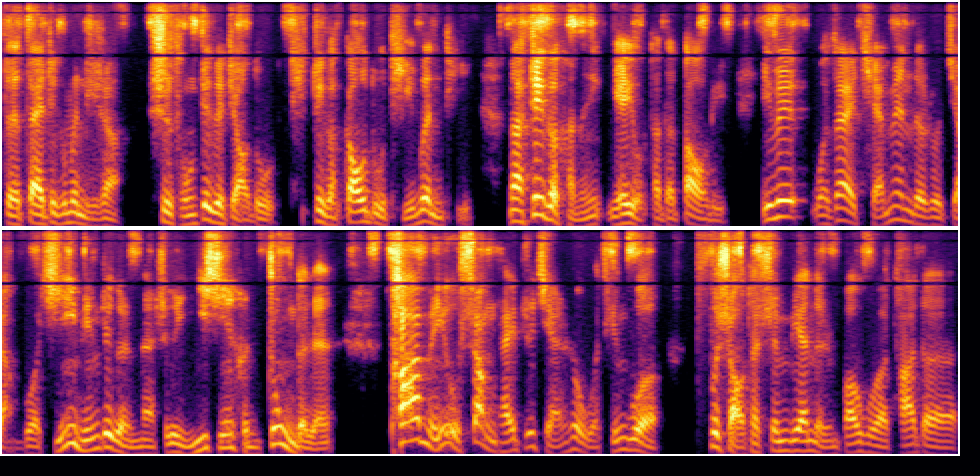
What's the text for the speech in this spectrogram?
在在这个问题上是从这个角度、这个高度提问题。那这个可能也有他的道理，因为我在前面的时候讲过，习近平这个人呢是个疑心很重的人。他没有上台之前的时候，我听过不少他身边的人，包括他的。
